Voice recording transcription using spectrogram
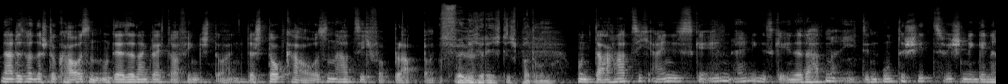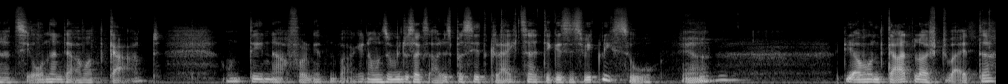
Na, das war der Stockhausen und der ist ja dann gleich darauf hingestorben. Der Stockhausen hat sich verplappert. Völlig richtig, pardon. Und da hat sich einiges geändert, einiges geändert. Da hat man eigentlich den Unterschied zwischen den Generationen der Avantgarde und den nachfolgenden wahrgenommen. So wie du sagst, alles passiert gleichzeitig. Es ist wirklich so. Ja. Die Avantgarde läuft weiter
